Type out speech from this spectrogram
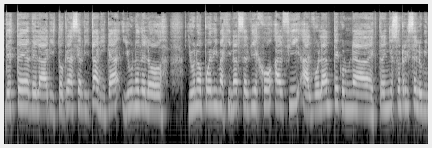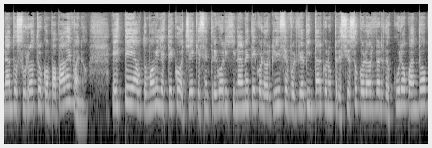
de, este, de la aristocracia británica y uno de los y uno puede imaginarse al viejo Alfie al volante con una extraña sonrisa iluminando su rostro con papada y bueno, este automóvil, este coche que se entregó originalmente color gris se volvió a pintar con un precioso color verde oscuro cuando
